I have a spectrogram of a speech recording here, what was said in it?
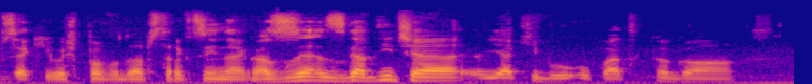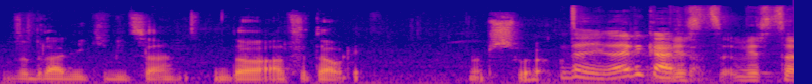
z jakiegoś powodu abstrakcyjnego. Zgadnijcie, jaki był układ, kogo wybrali kibice do Alfa Tauri na przyszły rok. Daniel Ricardo. Wiesz, wiesz co,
